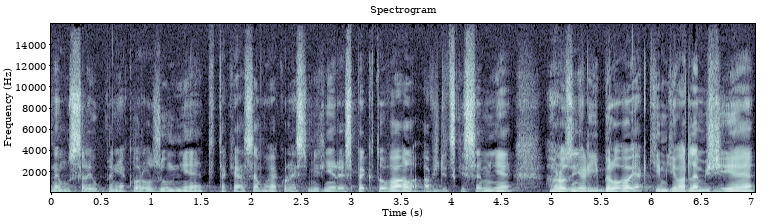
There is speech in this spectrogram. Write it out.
nemuseli úplně jako rozumět, tak já jsem ho jako nesmírně respektoval a vždycky se mně hrozně líbilo, jak tím divadlem žije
